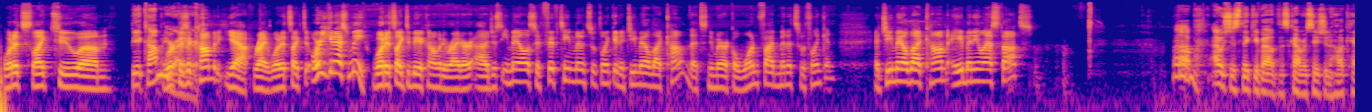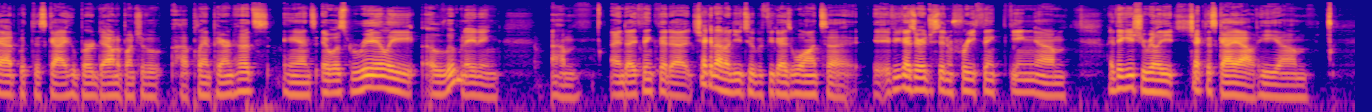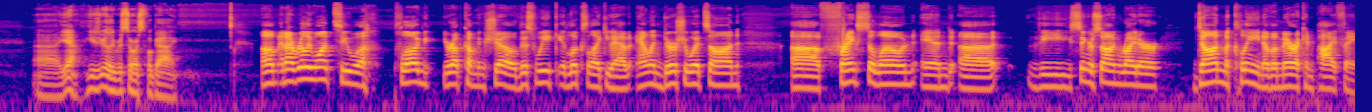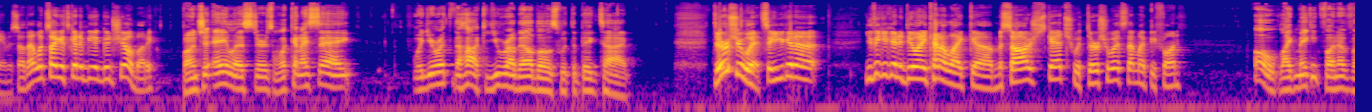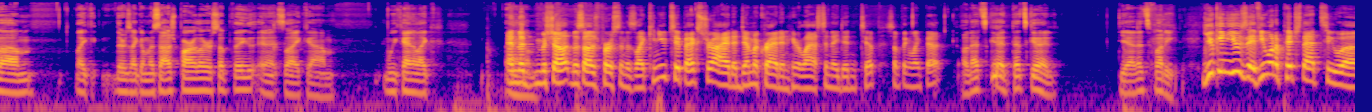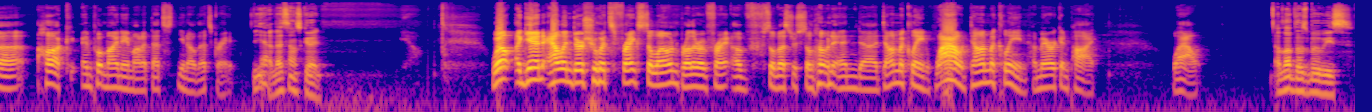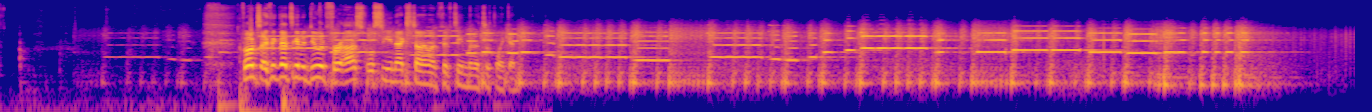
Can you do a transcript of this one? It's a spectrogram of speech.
what it's like to um, Be a comedy work writer. as a comedy, yeah, right. What it's like to, or you can ask me what it's like to be a comedy writer. Uh, just email us at 15 minutes with Lincoln at gmail.com. That's numerical one five minutes with Lincoln at gmail.com. Abe, any last thoughts? Um, I was just thinking about this conversation Huck had with this guy who burned down a bunch of uh, Planned Parenthoods, and it was really illuminating. Um, and I think that uh, check it out on YouTube if you guys want. Uh, if you guys are interested in free thinking, um, I think you should really check this guy out. He, um, uh, yeah, he's a really resourceful guy. Um, and I really want to uh, plug your upcoming show. This week, it looks like you have Alan Dershowitz on, uh, Frank Stallone, and uh, the singer songwriter Don McLean of American Pie fame. So that looks like it's going to be a good show, buddy. Bunch of A-listers. What can I say? When you're with the Huck, you rub elbows with the big time. Dershowitz. Are you gonna? You think you're gonna do any kind of like uh, massage sketch with Dershowitz? That might be fun. Oh, like making fun of um, like there's like a massage parlor or something, and it's like um, we kind of like And the Um, massage, massage person is like, "Can you tip extra? I had a Democrat in here last, and they didn't tip." Something like that. oh that's good, that's good. Yeah, that's funny. You can use it if you want to pitch that to uh, Huck and put my name on it. That's you know that's great. Yeah, that sounds good. Yeah. Well, again, Alan Dershowitz, Frank Stallone, brother of Frank, of Sylvester Stallone, and uh, Don McLean. Wow, Don McLean, American Pie. Wow, I love those movies. Folks, I think that's gonna do it for us. We'll see you next time on 15 Minutes with Lincoln.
